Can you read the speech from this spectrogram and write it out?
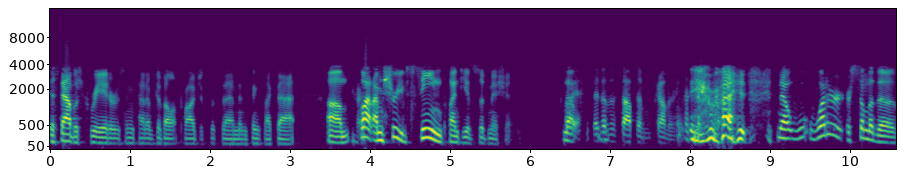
established creators, and kind of develop projects with them and things like that. Um. But I'm sure you've seen plenty of submissions. No, oh, yeah. that doesn't stop them from coming. right now, what are some of the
